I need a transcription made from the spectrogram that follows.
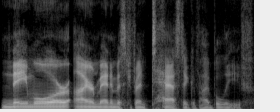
Namor, Iron Man, and Mister Fantastic, if I believe.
